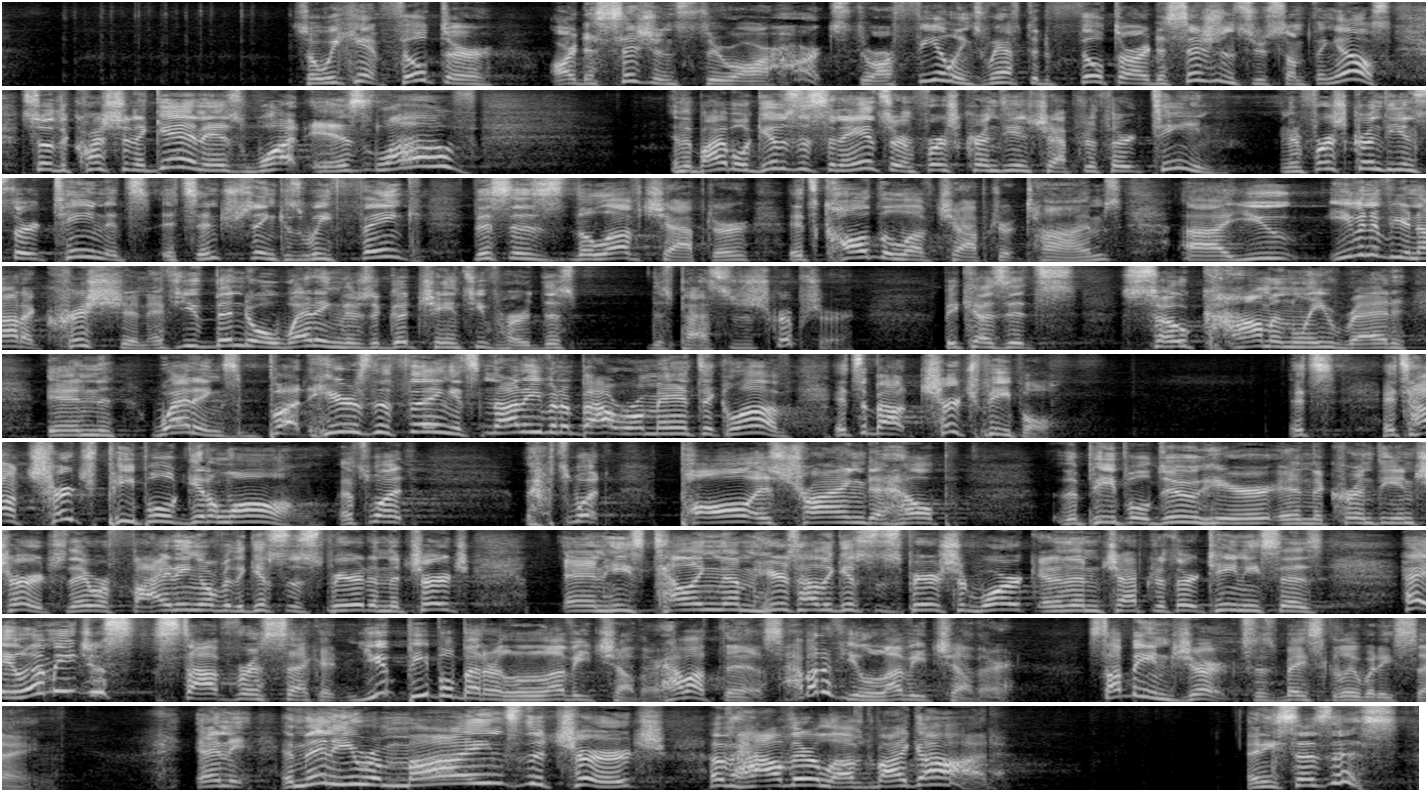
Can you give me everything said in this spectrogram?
So we can't filter our decisions through our hearts, through our feelings. We have to filter our decisions through something else. So the question again is what is love? And the Bible gives us an answer in 1 Corinthians chapter 13. And in 1 Corinthians 13, it's, it's interesting because we think this is the love chapter. It's called the love chapter at times. Uh, you, even if you're not a Christian, if you've been to a wedding, there's a good chance you've heard this, this passage of scripture because it's so commonly read in weddings. But here's the thing it's not even about romantic love, it's about church people. It's, it's how church people get along. That's what, that's what Paul is trying to help the people do here in the Corinthian church. They were fighting over the gifts of the Spirit in the church, and he's telling them, here's how the gifts of the Spirit should work. And then chapter 13, he says, Hey, let me just stop for a second. You people better love each other. How about this? How about if you love each other? Stop being jerks, is basically what he's saying. And, and then he reminds the church of how they're loved by God. And he says this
